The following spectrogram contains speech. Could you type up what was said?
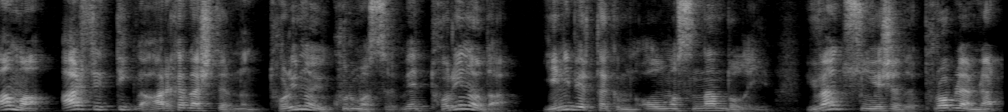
Ama Alfred Dick ve arkadaşlarının Torino'yu kurması ve Torino'da yeni bir takımın olmasından dolayı Juventus'un yaşadığı problemler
